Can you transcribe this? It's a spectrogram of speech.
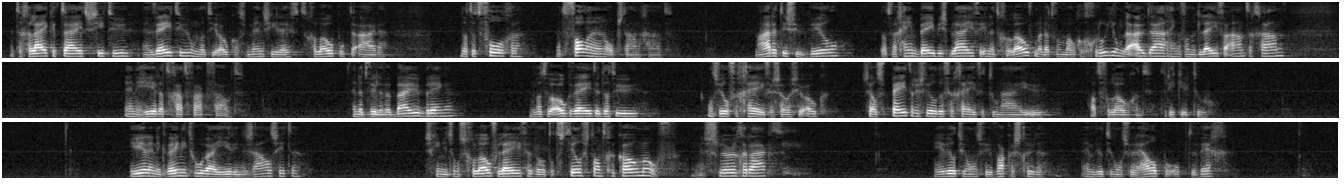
En tegelijkertijd ziet u en weet u, omdat u ook als mens hier heeft gelopen op de aarde, dat het volgen met vallen en opstaan gaat. Maar het is uw wil dat we geen baby's blijven in het geloof, maar dat we mogen groeien om de uitdagingen van het leven aan te gaan en Heer, dat gaat vaak fout. En dat willen we bij u brengen, omdat we ook weten dat u ons wil vergeven, zoals u ook zelfs Petrus wilde vergeven toen hij u had verlogend, drie keer toe. Heer, en ik weet niet hoe wij hier in de zaal zitten. Misschien is ons geloofleven wel tot stilstand gekomen of in een sleur geraakt. Heer, wilt u ons weer wakker schudden en wilt u ons weer helpen op de weg,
